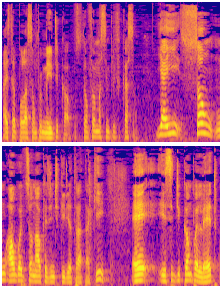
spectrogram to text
a extrapolação por meio de cálculos. Então foi uma simplificação. E aí, só um, um, algo adicional que a gente queria tratar aqui é esse de campo elétrico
